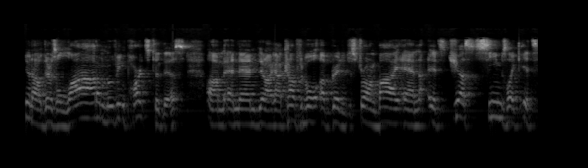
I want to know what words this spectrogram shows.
you know there's a lot of moving parts to this. Um, and then you know I got comfortable, upgraded to strong buy, and it just seems like it's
